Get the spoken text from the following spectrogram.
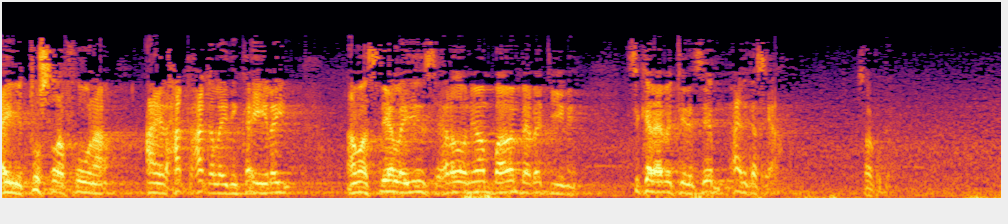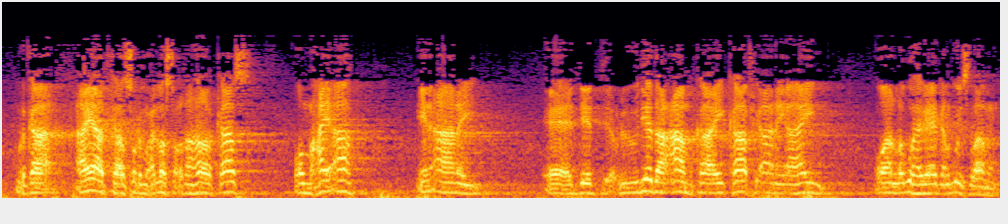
ay tusrafuuna can ilxaqi xaqa laydinka iilay. Ama sidee laydin sixradoo niman baaban baaba tiine si kalaaba tira see maxaa idinka si saa ku marka aayaadkaaso dhan waxay la socdaan hadalkaas oo maxay ah in aanay dee cubuudiyada caamka ahi kaafi aanay ahayn oo aan lagu hagaagan lagu islaamayn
